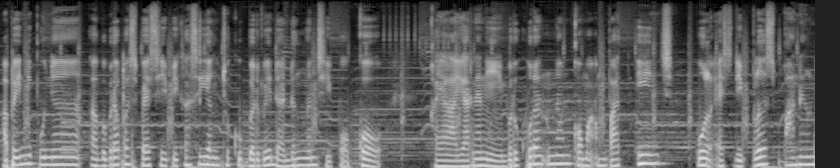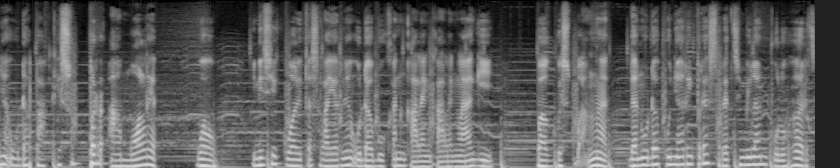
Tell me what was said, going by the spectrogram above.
HP ini punya uh, beberapa spesifikasi yang cukup berbeda dengan si Poco. Kayak layarnya nih berukuran 6,4 inch Full HD Plus, panelnya udah pakai Super AMOLED. Wow, ini sih kualitas layarnya udah bukan kaleng-kaleng lagi. Bagus banget dan udah punya refresh rate 90 Hz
